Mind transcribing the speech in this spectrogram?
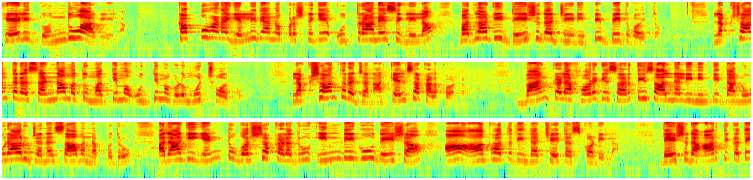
ಹೇಳಿದ್ದೊಂದೂ ಆಗಲಿಲ್ಲ. ಕಪ್ಪು ಹಣ ಎಲ್ಲಿದೆ ಅನ್ನೋ ಪ್ರಶ್ನೆಗೆ ಉತ್ತರನೇ ಸಿಗಲಿಲ್ಲ. ಬದಲಾಗಿ ದೇಶದ ಜಿ ಡಿ ಪಿ ಬಿದ್ದು ಹೋಯಿತು. ಲಕ್ಷಾಂತರ ಸಣ್ಣ ಮತ್ತು ಮಧ್ಯಮ ಉದ್ಯಮಗಳು ಮುಚ್ಚೋದ್ವು ಲಕ್ಷಾಂತರ ಜನ ಕೆಲಸ ಕಳ್ಕೊಂಡ್ರು. ಬ್ಯಾಂಕ್ಗಳ ಹೊರಗೆ ಸರತಿ ಸಾಲಿನಲ್ಲಿ ನಿಂತಿದ್ದ ನೂರಾರು ಜನ ಸಾವನ್ನಪ್ಪಿದ್ರು. ಅದಾಗಿ ಎಂಟು ವರ್ಷ ಕಳೆದ್ರೂ ಇಂದಿಗೂ ದೇಶ ಆ ಆಘಾತದಿಂದ ಚೇತರಿಸ್ಕೊಂಡಿಲ್ಲ. ದೇಶದ ಆರ್ಥಿಕತೆ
